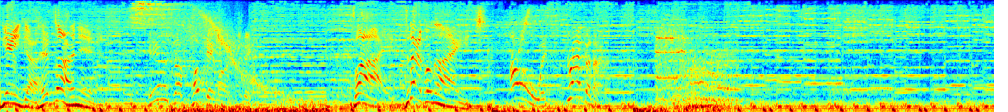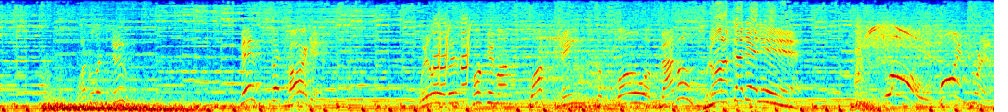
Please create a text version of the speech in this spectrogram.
Gengar, retorne! Here's a Pokemon trick. Vai! Dragonite! Oh, it's Dragonite. Target. Will this Pokemon swap change the flow of battle? Broca nele! Whoa! Horn Drill!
